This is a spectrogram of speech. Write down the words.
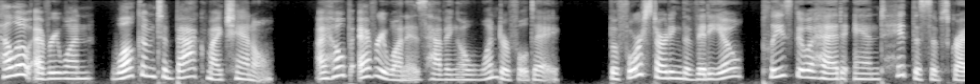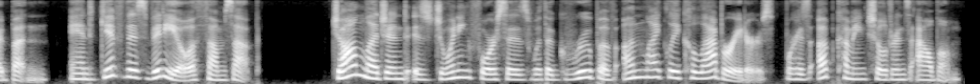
Hello everyone, welcome to back my channel. I hope everyone is having a wonderful day. Before starting the video, please go ahead and hit the subscribe button and give this video a thumbs up. John Legend is joining forces with a group of unlikely collaborators for his upcoming children's album.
